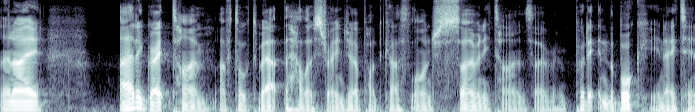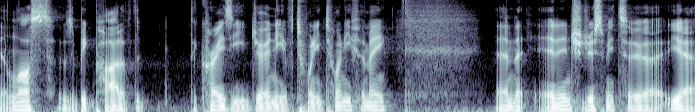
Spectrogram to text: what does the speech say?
And I I had a great time. I've talked about the Hello Stranger podcast launch so many times. I put it in the book in 18 and Lost. It was a big part of the, the crazy journey of 2020 for me. And it, introduced me to, uh, yeah,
